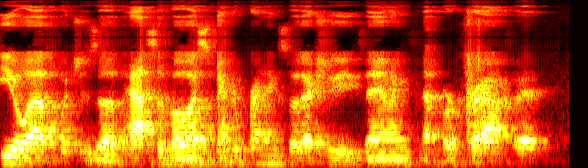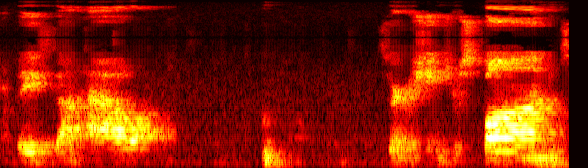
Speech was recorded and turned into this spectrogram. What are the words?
POF, which is a passive OS fingerprinting, so it actually examines network traffic based on how certain machines respond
